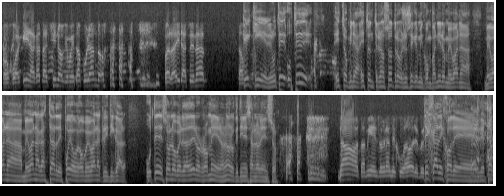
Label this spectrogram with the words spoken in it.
con Joaquín. Acá está el chino que me está apurando para ir a cenar. ¿Qué quieren? Usted, usted, esto, mira, esto entre nosotros, yo sé que mis compañeros me van a, me van a, me van a gastar después o, o me van a criticar. Ustedes son los verdaderos Romero, ¿no? Lo que tiene San Lorenzo. No, también son grandes jugadores, pero Deja de joder, de por-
